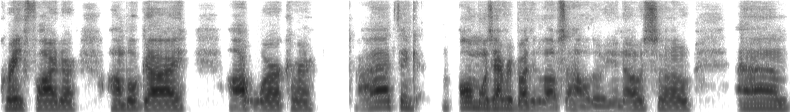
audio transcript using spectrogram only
Great fighter, humble guy hard worker. I think almost everybody loves Aldo, you know. So um,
